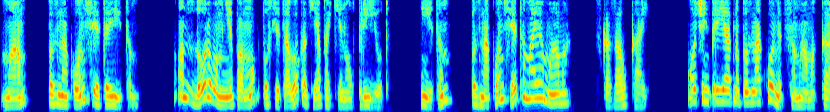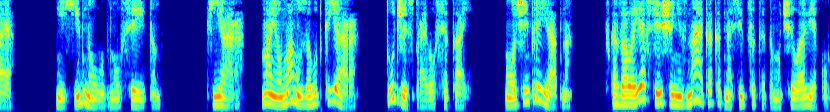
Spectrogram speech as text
Мам, познакомься, это Итан. Он здорово мне помог после того, как я покинул приют. «Итан, познакомься, это моя мама», — сказал Кай. «Очень приятно познакомиться, мама Кая», — ехидно улыбнулся Итан. «Кьяра. Мою маму зовут Кьяра», — тут же исправился Кай. «Очень приятно», — сказала я, все еще не зная, как относиться к этому человеку.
